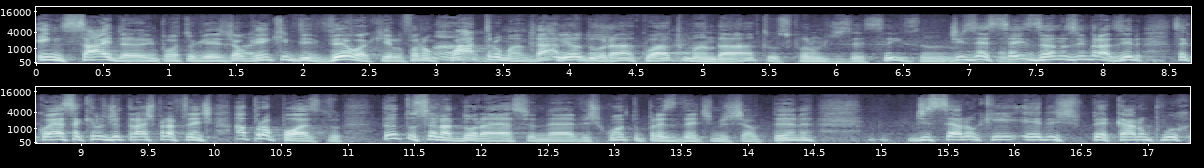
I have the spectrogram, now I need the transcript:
insider em português, de alguém que viveu aquilo. Foram ah, quatro mandatos. Ia durar quatro é. mandatos, foram 16 anos. 16 anos em Brasília. Você conhece aquilo de trás para frente. A propósito, tanto o senador Aécio Neves quanto o presidente Michel Temer disseram que eles pecaram por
